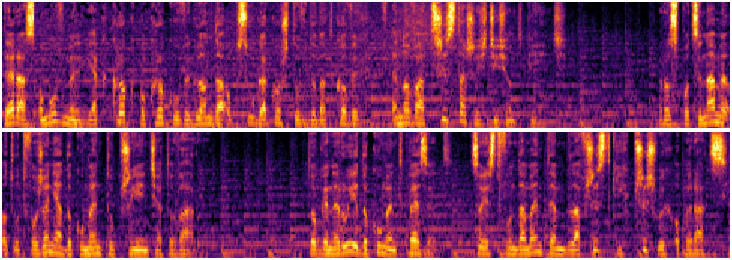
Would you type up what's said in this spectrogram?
Teraz omówmy, jak krok po kroku wygląda obsługa kosztów dodatkowych w Enova 365. Rozpoczynamy od utworzenia dokumentu przyjęcia towaru. To generuje dokument PZ, co jest fundamentem dla wszystkich przyszłych operacji.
